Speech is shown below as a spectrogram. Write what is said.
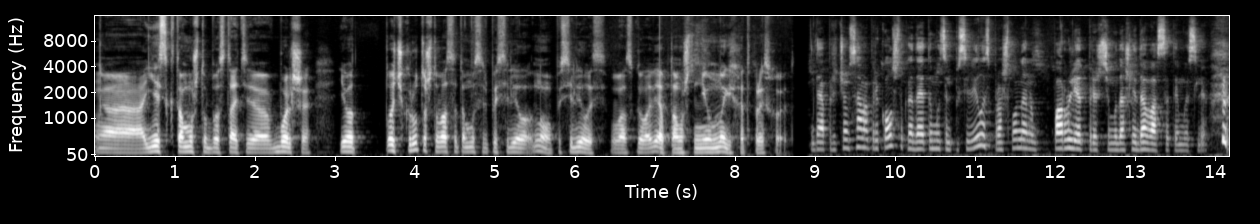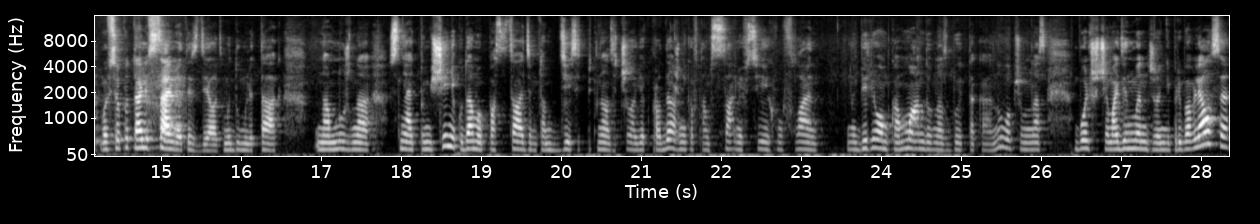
э, есть к тому, чтобы стать э, больше. И вот очень круто, что у вас эта мысль поселила, ну, поселилась у вас в голове, потому что не у многих это происходит. Да, причем самый прикол, что когда эта мысль поселилась, прошло, наверное, пару лет, прежде чем мы дошли до вас с этой мыслью. Мы все пытались сами это сделать. Мы думали, так, нам нужно снять помещение, куда мы посадим там 10-15 человек продажников, там сами все их в офлайн наберем, команда у нас будет такая. Ну, в общем, у нас больше, чем один менеджер не прибавлялся,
